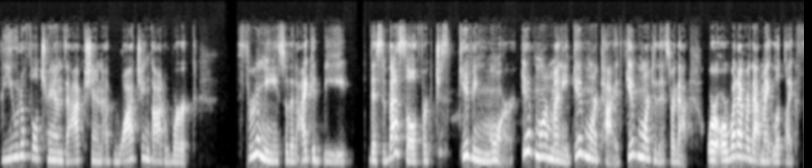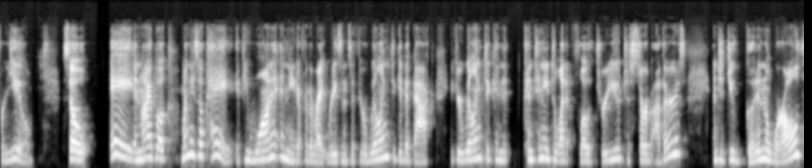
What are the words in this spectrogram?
beautiful transaction of watching God work through me so that I could be this vessel for just giving more. Give more money, give more tithe, give more to this or that, or or whatever that might look like for you. So a, in my book, money's okay if you want it and need it for the right reasons. If you're willing to give it back, if you're willing to con- continue to let it flow through you to serve others and to do good in the world,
